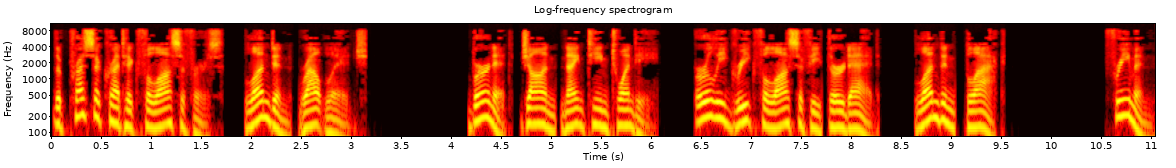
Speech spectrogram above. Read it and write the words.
The Presocratic Philosophers. London, Routledge. Burnet, John 1920. Early Greek Philosophy 3rd ed. London, Black. Freeman,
